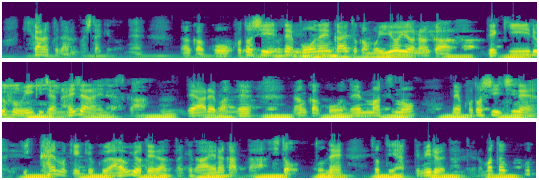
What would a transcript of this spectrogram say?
う、聞かなくなりましたけどね、なんかこう、今年ね、忘年会とかもいよいよなんか、できる雰囲気じゃないじゃないですか。うん。であればね、なんかこう、年末の、ね、今年1年、1回も結局会う予定だったけど会えなかった人とね、ちょっとやってみるなんていうの。またこ、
